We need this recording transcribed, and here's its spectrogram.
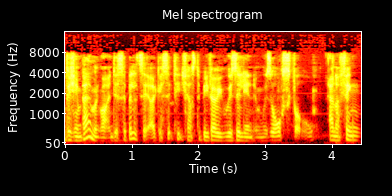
vision impairment, right, and disability. I guess it teaches us to be very resilient and resourceful. And I think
